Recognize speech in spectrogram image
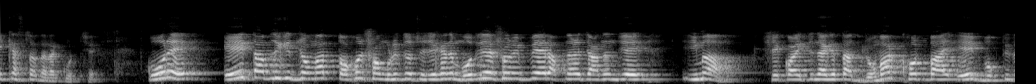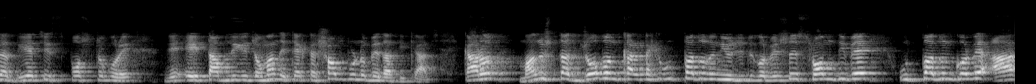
এই কাজটা তারা করছে। করে এই তাবলিগের জমাত তখন সংগঠিত হচ্ছে, যেখানে মদিনা শরীফের আপনারা জানেন যে ইমাম সে কয়েকদিন আগে তার জমার খোটবায় এই বক্তৃতা দিয়েছে স্পষ্ট করে যে এই তাবলিগি জমান এটা একটা সম্পূর্ণ বেদাতি কাজ। কারণ মানুষ তার যৌবন কালটাকে উৎপাদনে নিয়োজিত করবে, সে শ্রম দিবে, উৎপাদন করবে, আর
